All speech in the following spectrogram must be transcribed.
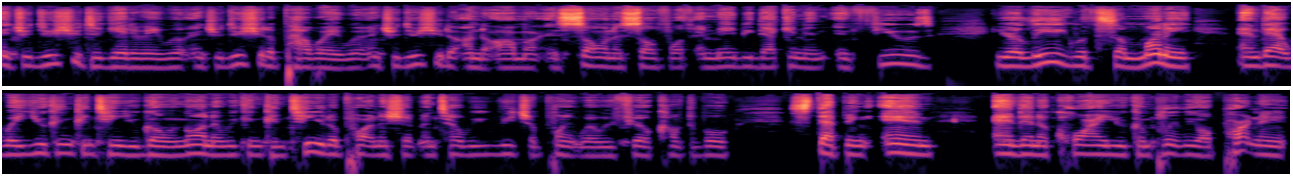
introduce you to Gatorade, we'll introduce you to Powerade, we'll introduce you to Under Armour, and so on and so forth. And maybe that can infuse your league with some money and that way you can continue going on and we can continue the partnership until we reach a point where we feel comfortable stepping in and then acquiring you completely or partnering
